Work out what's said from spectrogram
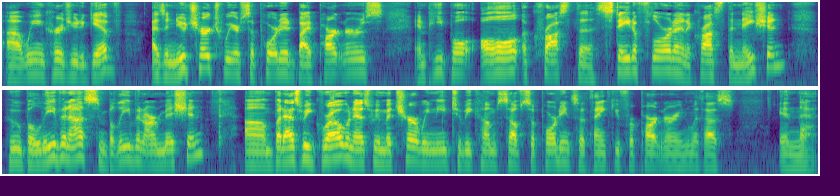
uh, we encourage you to give as a new church, we are supported by partners and people all across the state of Florida and across the nation who believe in us and believe in our mission. Um, but as we grow and as we mature, we need to become self supporting. So thank you for partnering with us in that.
